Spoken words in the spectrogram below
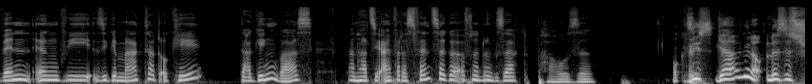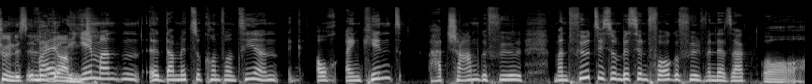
Wenn irgendwie sie gemerkt hat, okay, da ging was, dann hat sie einfach das Fenster geöffnet und gesagt, Pause. Okay. Siehst, ja, genau. Und das ist schön, das ist Weil elegant. jemanden äh, damit zu konfrontieren, auch ein Kind hat Schamgefühl. Man fühlt sich so ein bisschen vorgefühlt, wenn der sagt, oh,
